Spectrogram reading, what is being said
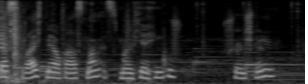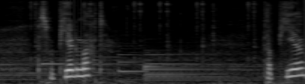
Das reicht mir auch erstmal. Jetzt mal hier hingucken. Schön, schön. Das Papier gemacht. Papier.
